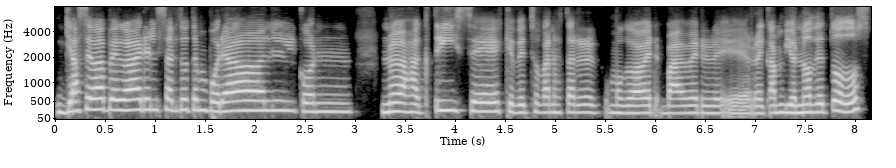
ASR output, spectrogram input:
ya se va a pegar el salto temporal con nuevas actrices, que de hecho van a estar como que va a haber, va a haber eh, recambio no de todos,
